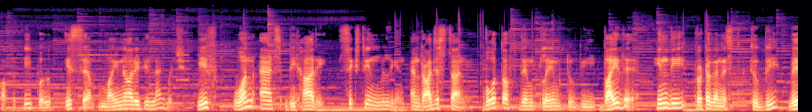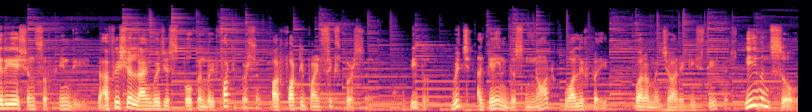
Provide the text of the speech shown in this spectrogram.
of the people, is a minority language. If one adds Bihari, 16 million, and Rajasthani, both of them claim to be by the Hindi protagonist to be variations of Hindi. The official language is spoken by 40% or 40.6% of the people, which again does not qualify for a majority status. Even so,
